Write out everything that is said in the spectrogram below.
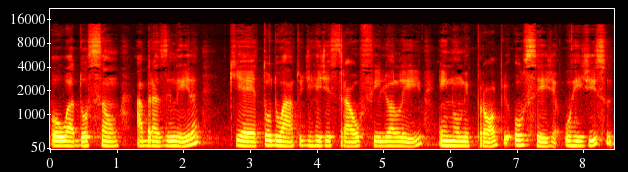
ou adoção à brasileira, que é todo ato de registrar o filho alheio em nome próprio, ou seja, o registro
